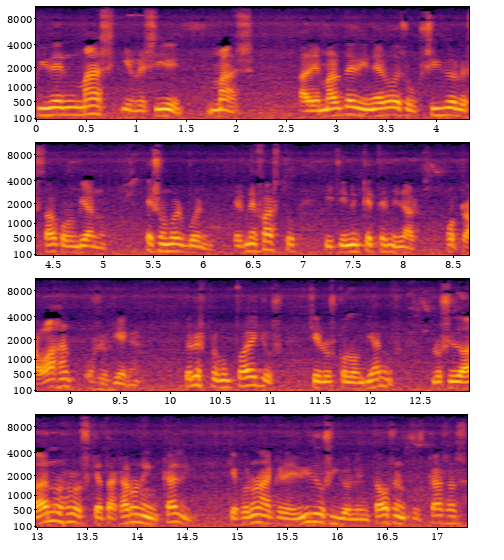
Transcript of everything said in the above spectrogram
piden más y reciben más, además de dinero de subsidio del Estado colombiano. Eso no es bueno, es nefasto y tienen que terminar. O trabajan o se friegan. Yo les pregunto a ellos si los colombianos, los ciudadanos a los que atacaron en Cali, que fueron agredidos y violentados en sus casas,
